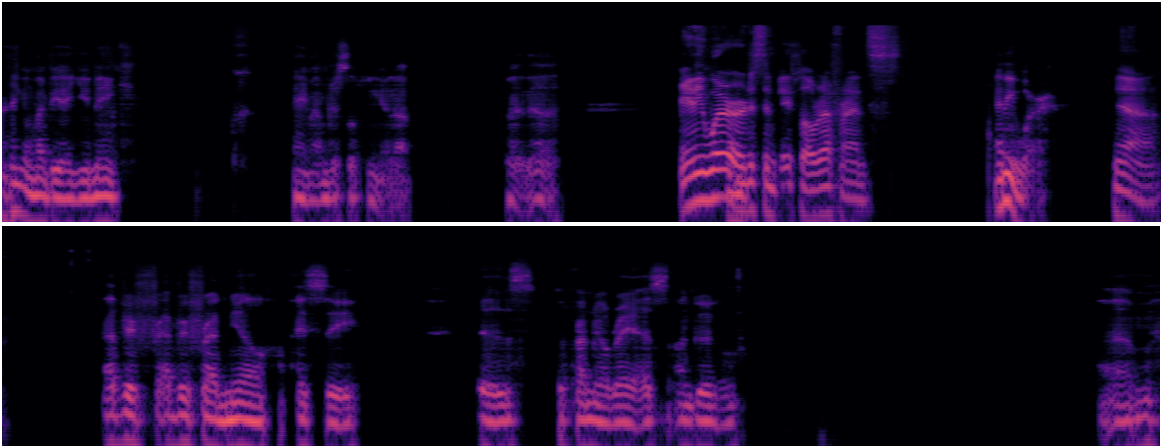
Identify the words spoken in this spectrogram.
I think it might be a unique name. I'm just looking it up. But uh Anywhere or Um, just in baseball reference? Anywhere. Yeah. Every every Franmil I see is the Franmil Reyes on Google. Um,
